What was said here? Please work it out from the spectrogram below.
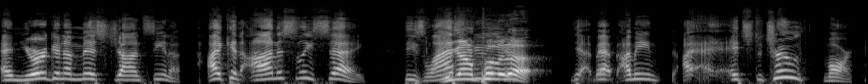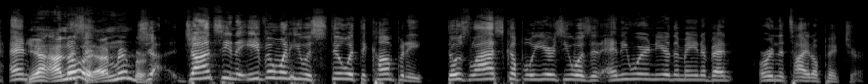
and you're going to miss John Cena. I can honestly say these last You're going to pull years, it up. Yeah, I mean, I, it's the truth, Mark. And yeah, I know listen, it. I remember John Cena. Even when he was still with the company, those last couple of years, he wasn't anywhere near the main event or in the title picture.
